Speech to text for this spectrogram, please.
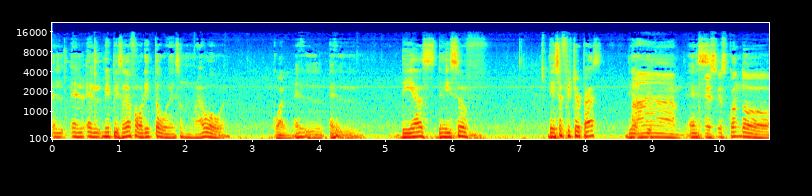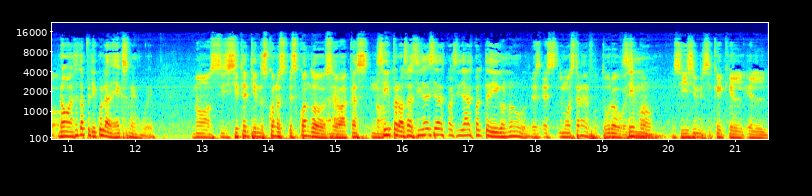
el, el, el- mi episodio favorito, güey, es un nuevo, güey. ¿Cuál? El, el Días, Days of, Days of Future Past. Ah, es- es, es cuando. no, esa es la película de X-Men, güey. No, sí, sí te entiendo. Es cuando, es cuando se va a. No. Sí, pero o sea, sí, sí, sí sabes cuál te digo, ¿no, güey? Es, es, muestran el futuro, güey. Sí, mo. Sí, sí, sí, que, que el, el,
